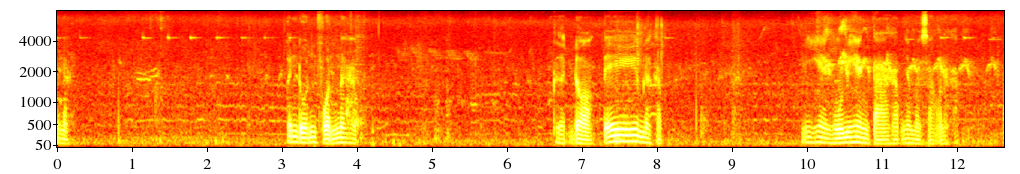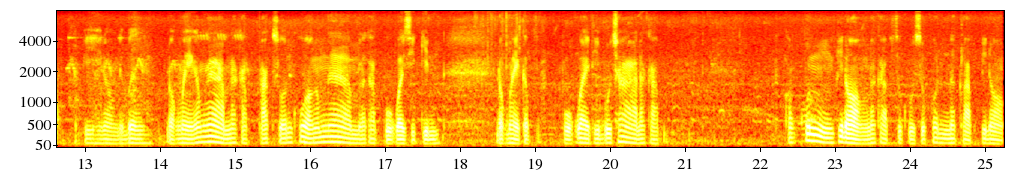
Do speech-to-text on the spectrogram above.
นี่นะ เป็นโดนฝนนะครับ เกิดดอกเต็มนะครับ มีแห้งหูมีแห้งตาครับยามมาเสานะครับ พี่ให้น้องได้เบิ่งดอกไม้งามๆนะครับพักสวนครัวงามๆนะครับปลูกไว้สิกิน ดอกไม้กับปลูกไว้ที่บูชานะครับขอบคุณพี่น้องนะครับ สุขุสุขคนนะครับ พี่น้อง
